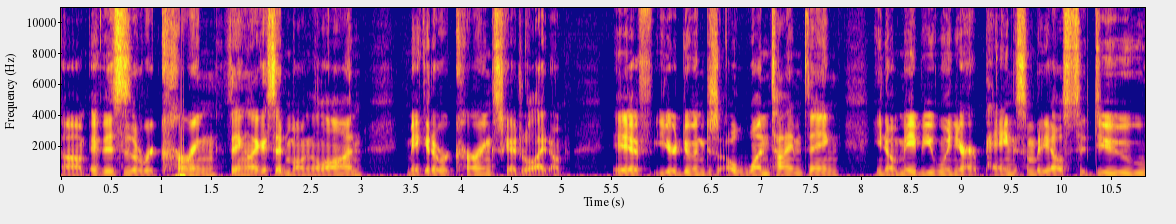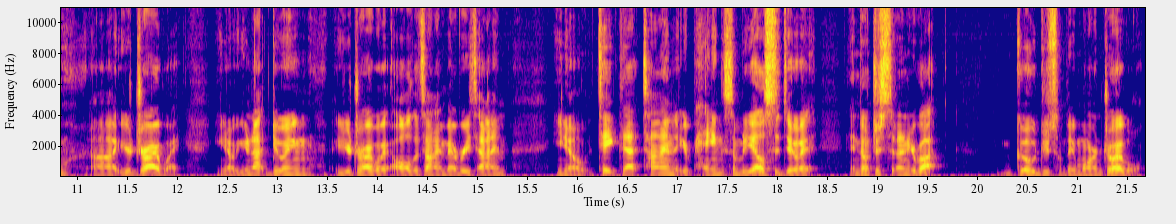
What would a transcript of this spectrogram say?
Um, if this is a recurring thing, like I said, mowing the lawn, make it a recurring schedule item. If you're doing just a one time thing, you know, maybe when you're paying somebody else to do uh, your driveway, you know, you're not doing your driveway all the time, every time. You know, take that time that you're paying somebody else to do it and don't just sit on your butt. Go do something more enjoyable.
